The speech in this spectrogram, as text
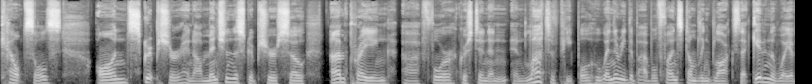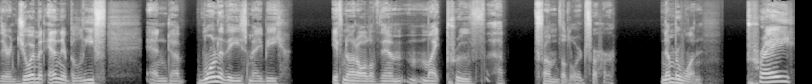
counsels on Scripture, and I'll mention the Scripture. So I'm praying uh, for Kristen and, and lots of people who, when they read the Bible, find stumbling blocks that get in the way of their enjoyment and their belief. And uh, one of these, maybe, if not all of them, might prove uh, from the Lord for her. Number one, pray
